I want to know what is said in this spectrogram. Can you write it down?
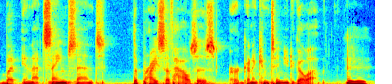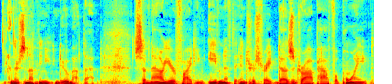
but in that same sense, the price of houses are going to continue to go up. And there's nothing you can do about that. So now you're fighting, even if the interest rate does drop half a point,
